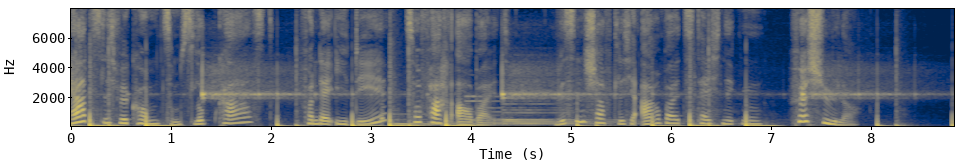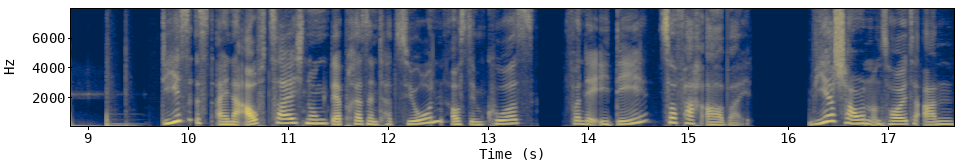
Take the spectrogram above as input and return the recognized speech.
Herzlich willkommen zum Slupcast von der Idee zur Facharbeit. Wissenschaftliche Arbeitstechniken für Schüler. Dies ist eine Aufzeichnung der Präsentation aus dem Kurs von der Idee zur Facharbeit. Wir schauen uns heute an,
